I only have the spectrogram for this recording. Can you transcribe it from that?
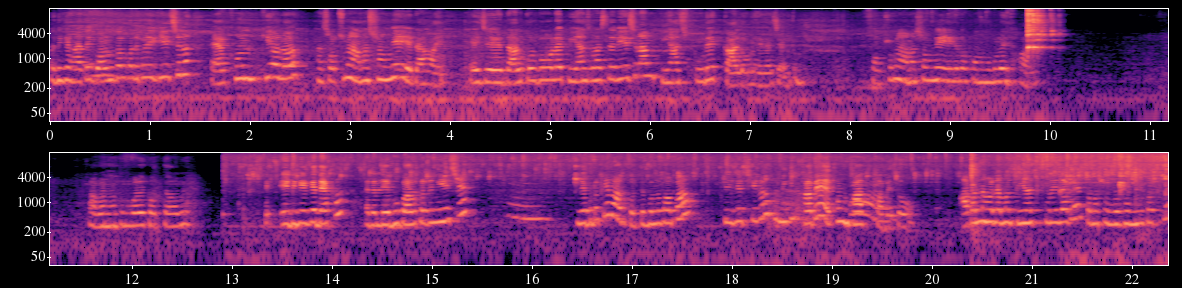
ওদিকে হাতে গরম তরকারি পড়ে গিয়েছিল। এখন কি হলো? সবসময় আমার সঙ্গে এটা হয়। এই যে ডাল করব বলে পেঁয়াজ ভাজতে দিয়েছিলাম, পেঁয়াজ পুড়ে কালো হয়ে গেছে একদম। সবসময় আমার সঙ্গে এরকমগুলোই হয়। আবার নতুন করে করতে হবে। এ- এদিকে দেখো একটা লেবু বার করে নিয়েছে। লেবুটাকে বার করতে বলো বাবা ফ্রিজে ছিল তুমি কি খাবে? এখন ভাত খাবে তো। আবার না হলে আমার পেঁয়াজ পুড়ে যাবে তোমার সঙ্গে সঙ্গে করতে।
